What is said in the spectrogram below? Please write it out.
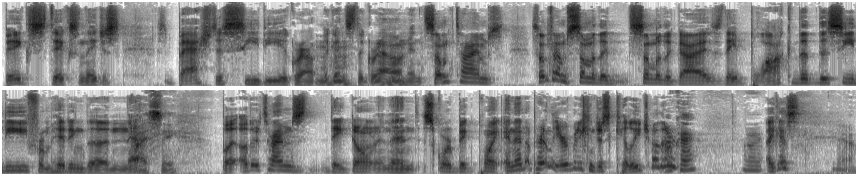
big sticks, and they just bash the CD aground, mm-hmm. against the ground. Mm-hmm. And sometimes, sometimes some of the some of the guys they block the the CD from hitting the net. I see. But other times they don't, and then score a big point. And then apparently everybody can just kill each other. Okay. All right. I guess. Yeah.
